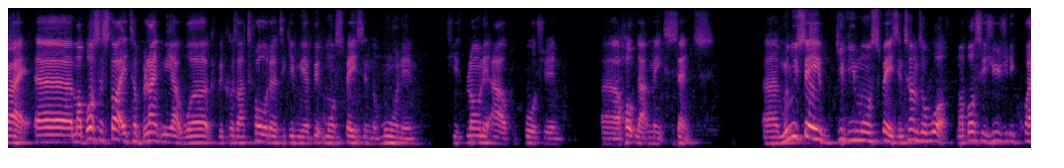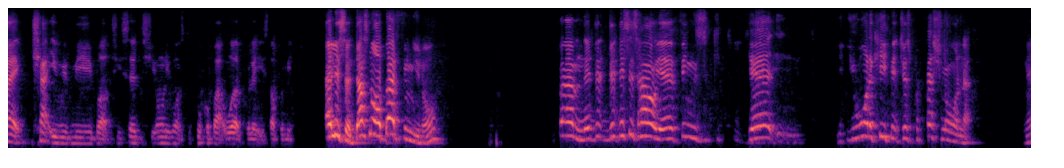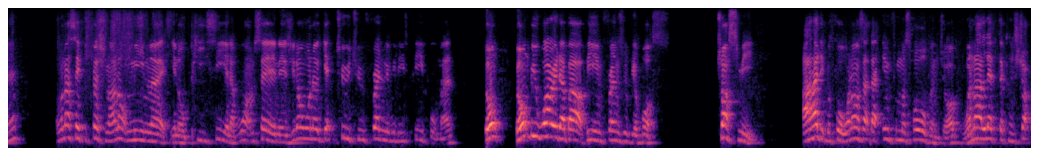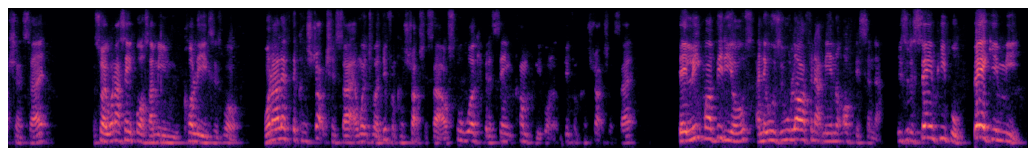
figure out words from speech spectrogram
Right. Uh, my boss has started to blank me at work because I told her to give me a bit more space in the morning. She's blown it out of proportion. Uh, I hope that makes sense. Um, when you say give you more space, in terms of what? My boss is usually quite chatty with me, but she said she only wants to talk about work related stuff with me. Hey, listen, that's not a bad thing, you know. Fam, th- th- this is how, yeah, things, yeah, you want to keep it just professional on that. Yeah. When I say professional, I don't mean like you know PC and that. What I'm saying is you don't want to get too too friendly with these people, man. Don't don't be worried about being friends with your boss. Trust me, I had it before when I was at that infamous Holborn job. When I left the construction site, sorry, when I say boss, I mean colleagues as well. When I left the construction site and went to a different construction site, I was still working for the same company, but on a different construction site. They leaked my videos and they was all laughing at me in the office and that. These are the same people begging me,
